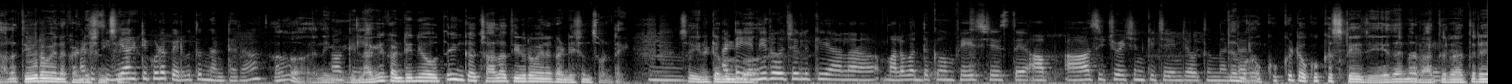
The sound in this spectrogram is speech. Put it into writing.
చాలా తీవ్రమైన కండిషన్స్ కూడా పెరుగుతుందంటారా? ఇలాగే కంటిన్యూ అవుతే ఇంకా చాలా తీవ్రమైన కండిషన్స్ ఉంటాయి. సో ఇరిటబుల్ అంటే ఎన్ని రోజులకి అలా మలబద్ధకం ఫేస్ చేస్తే ఆ- ఆ సిచ్యువేషన్కి చేంజ్ అవుతుంది ఒక్కొక్కటి ఒక్కొక్క స్టేజ్ ఏదైనా రాత్రి రాత్రే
